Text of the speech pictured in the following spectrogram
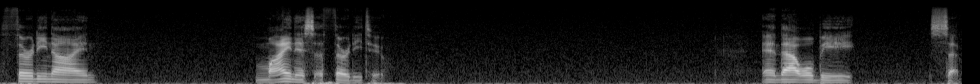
39 minus a 32. And that will be 7.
